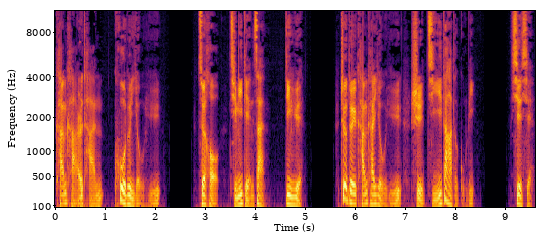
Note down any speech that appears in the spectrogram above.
侃侃而谈，阔论有余。最后，请你点赞、订阅，这对侃侃有余是极大的鼓励。谢谢。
